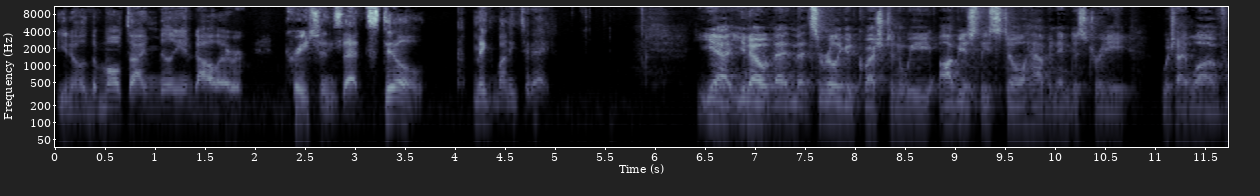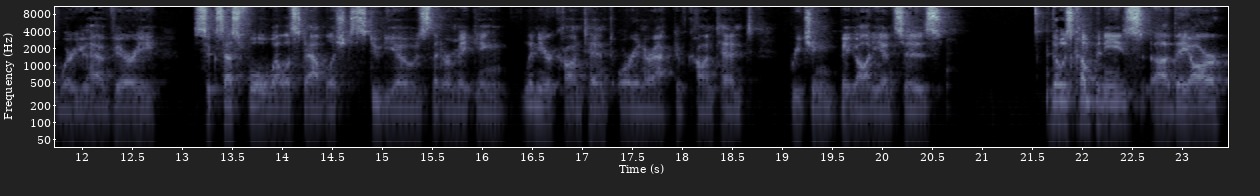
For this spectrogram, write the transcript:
you know, the multi-million dollar creations that still make money today? Yeah, you know, that, that's a really good question. We obviously still have an industry, which I love, where you have very successful, well established studios that are making linear content or interactive content, reaching big audiences. Those companies, uh, they are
